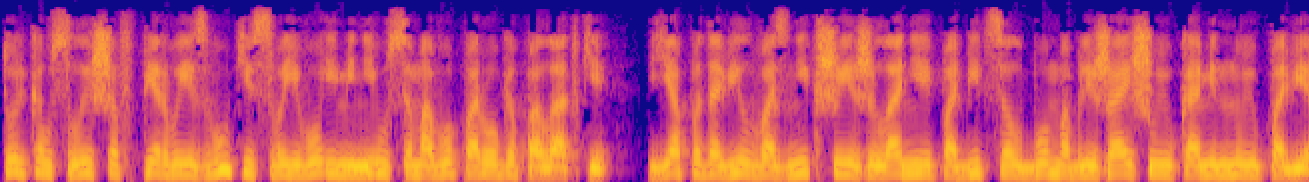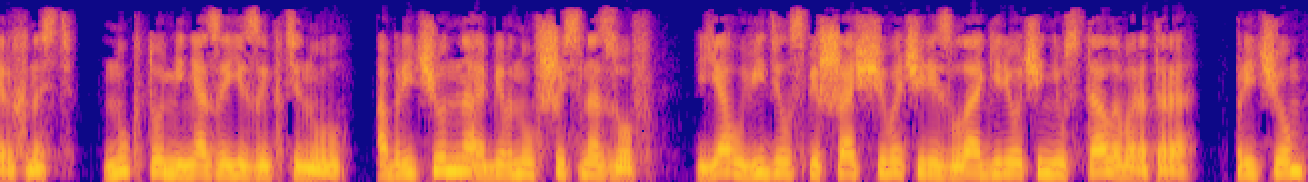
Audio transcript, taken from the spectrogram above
Только услышав первые звуки своего имени у самого порога палатки, я подавил возникшее желание побиться лбом о ближайшую каменную поверхность. Ну кто меня за язык тянул? Обреченно обернувшись на зов, я увидел спешащего через лагерь очень усталого ротора причем,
